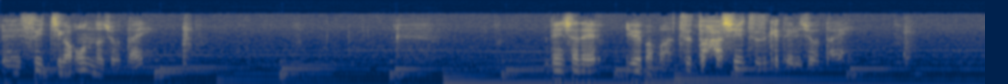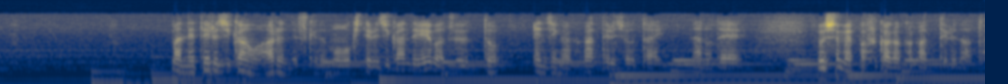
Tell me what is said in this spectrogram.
えー、スイッチがオンの状態。電車で言えば、まあ、ずっと走り続けている状態。まあ、寝てる時間はあるんですけども、起きてる時間で言えばずっとエンジンがかかってる状態なので、どうしてもやっぱ負荷がかかってるなと。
